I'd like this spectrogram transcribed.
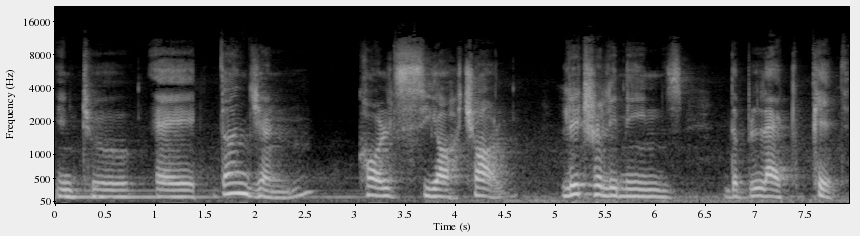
into a dungeon called Siyah literally means the black pit.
